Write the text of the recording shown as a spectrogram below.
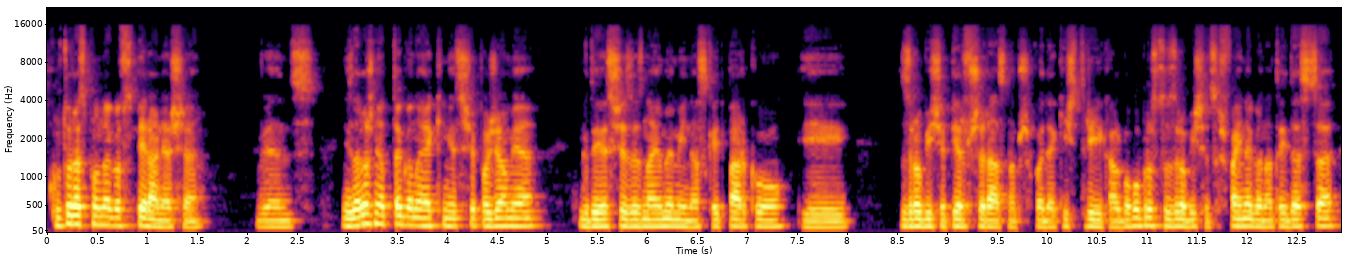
Kulturę wspólnego wspierania się, więc niezależnie od tego, na jakim jest się poziomie, gdy jest się ze znajomymi na skateparku i zrobi się pierwszy raz na przykład jakiś trik, albo po prostu zrobi się coś fajnego na tej desce,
